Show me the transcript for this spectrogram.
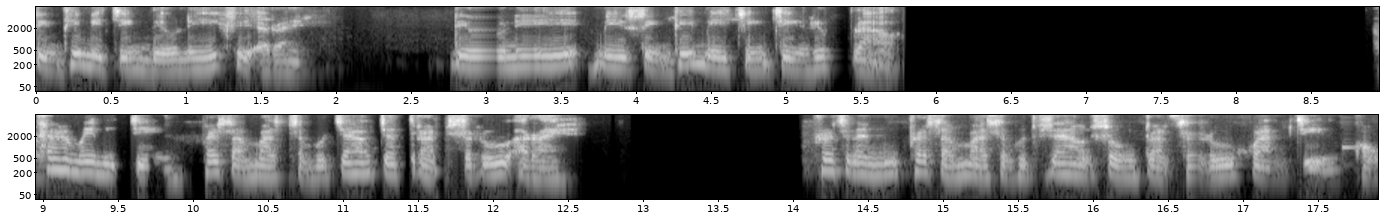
สิ่งที่มีจริงเดี๋ยวนี้คืออะไร เดี๋ยวนี้มีสิ่งที่มีจริง ๆ หรือเปล่า ถ้าไม่มีจริง พระสัมมาสัมพุทธเจ้าจะตรัสรู้อะไร เพราะฉะนั้นพระสัมมาสัมพุทธเจ้าทรงตรัสรู้ความจริงของ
